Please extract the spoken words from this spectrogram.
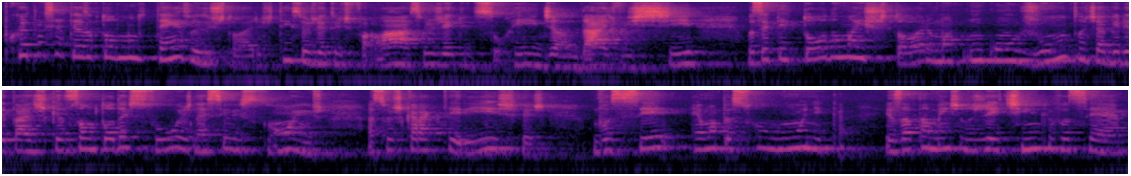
Porque eu tenho certeza que todo mundo tem as suas histórias, tem seu jeito de falar, seu jeito de sorrir, de andar, de vestir. Você tem toda uma história, uma, um conjunto de habilidades que são todas suas, né? Seus sonhos, as suas características. Você é uma pessoa única, exatamente do jeitinho que você é.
